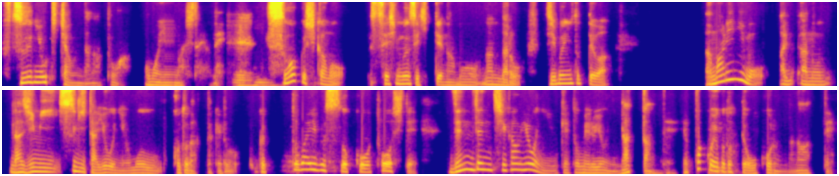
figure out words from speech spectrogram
普通に起きちゃうんだなとは思いましたよね。すごくしかも精神分析っていうのはもうなんだろう、自分にとってはあまりにもああの馴染みすぎたように思うことだったけど、グッドバイブスをこう通して全然違うように受け止めるようになったんで、やっぱこういうことって起こるんだなって。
